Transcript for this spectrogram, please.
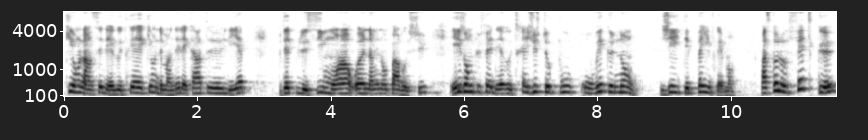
qui ont lancé des retraits, qui ont demandé les cartes l'IEP, peut-être plus de six mois ou un an, ils n'ont pas reçu. Et ils ont pu faire des retraits juste pour prouver que non, j'ai été payé vraiment. Parce que le fait que,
